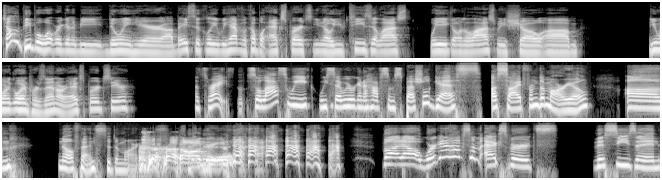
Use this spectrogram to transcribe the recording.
tell the people what we're going to be doing here. Uh, basically, we have a couple experts. You know, you teased it last week on the last week's show. Um, do you want to go ahead and present our experts here? That's right. So last week we said we were going to have some special guests aside from Demario. Um, no offense to Demario. But uh, we're gonna have some experts this season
